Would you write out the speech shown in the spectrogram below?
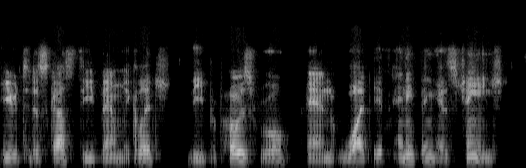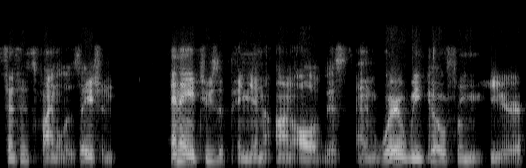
Here to discuss the family glitch, the proposed rule, and what, if anything, has changed since its finalization. NAHU's opinion on all of this and where we go from here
